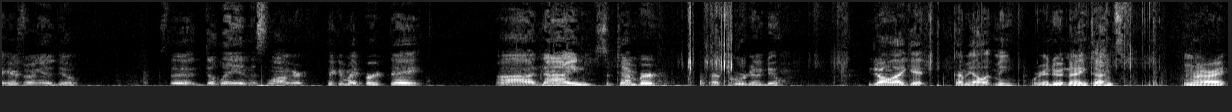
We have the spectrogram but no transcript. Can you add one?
Right, here's what I'm gonna do. Instead of delaying this longer, picking my birthday, uh, nine September. That's what we're gonna do. You don't like it? Come yell at me. We're gonna do it nine times. All right.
